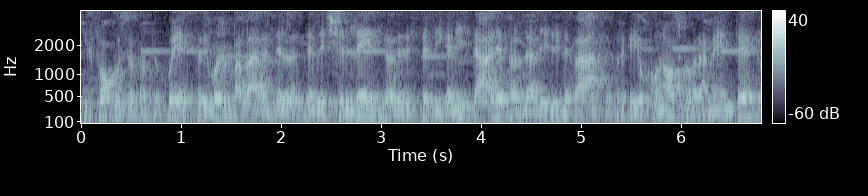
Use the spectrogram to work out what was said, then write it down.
il focus è proprio questo. Io voglio parlare del, dell'eccellenza dell'estetica in Italia per dargli rilevanza, perché io conosco veramente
